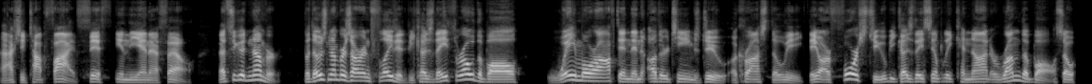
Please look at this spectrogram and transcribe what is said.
uh, actually top five, fifth in the NFL. That's a good number, but those numbers are inflated because they throw the ball way more often than other teams do across the league. They are forced to because they simply cannot run the ball. So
